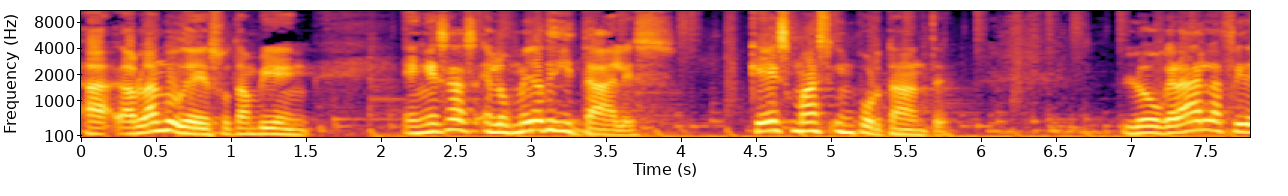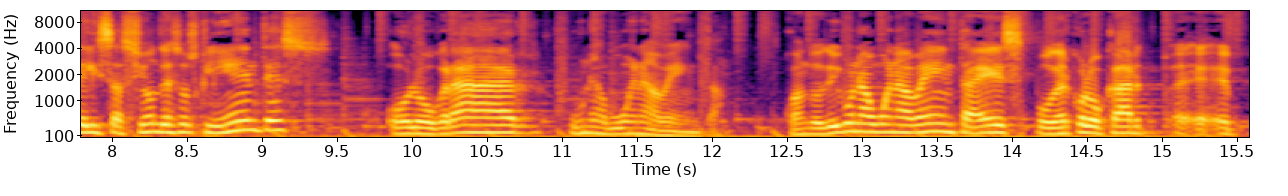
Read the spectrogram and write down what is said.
Ah, hablando de eso también, en esas, en los medios digitales, ¿qué es más importante? ¿Lograr la fidelización de esos clientes o lograr una buena venta? Cuando digo una buena venta es poder colocar eh, eh,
